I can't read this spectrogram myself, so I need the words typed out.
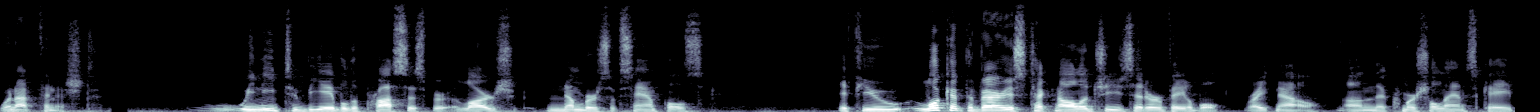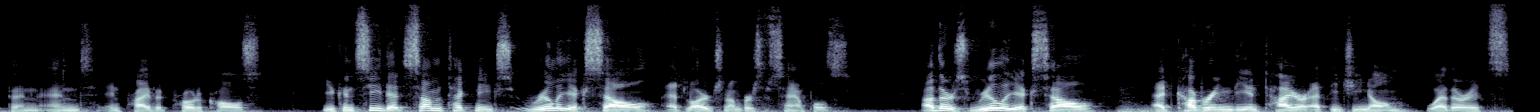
we're not finished. We need to be able to process large numbers of samples. If you look at the various technologies that are available right now on the commercial landscape and, and in private protocols, you can see that some techniques really excel at large numbers of samples. Others really excel at covering the entire epigenome, whether it's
